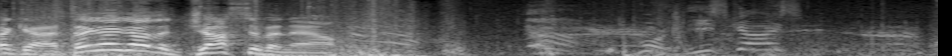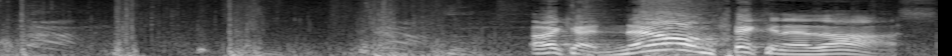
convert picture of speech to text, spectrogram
Okay, I think I got the gist of it now. Okay, now I'm kicking his ass.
